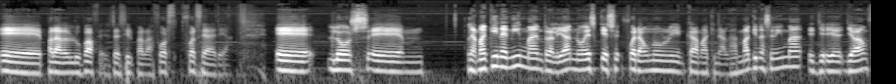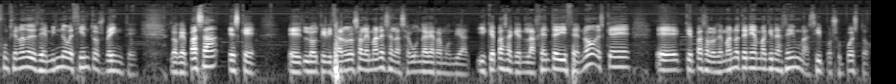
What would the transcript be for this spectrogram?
eh, para la Luftwaffe, es decir, para la Fuerza Aérea. los la máquina Enigma en realidad no es que fuera una única máquina. Las máquinas Enigma eh, llevaban funcionando desde 1920. Lo que pasa es que eh, lo utilizaron los alemanes en la Segunda Guerra Mundial. ¿Y qué pasa? Que la gente dice, no, es que, eh, ¿qué pasa? ¿Los demás no tenían máquinas Enigma? Sí, por supuesto.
